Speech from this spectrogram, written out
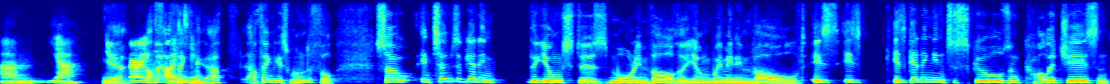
um, yeah. Yeah, I, th- I, think I, I think it's wonderful. So, in terms of getting the youngsters more involved, the young women involved, is is is getting into schools and colleges and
